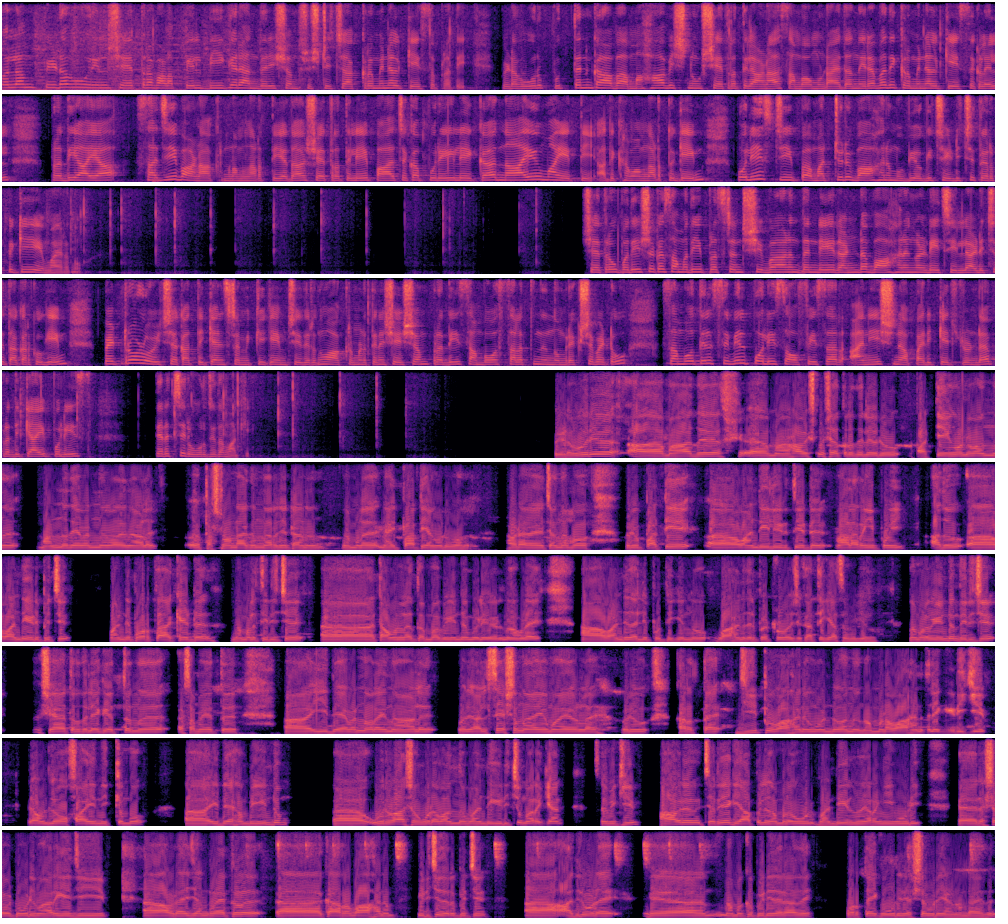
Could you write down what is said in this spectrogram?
കൊല്ലം പിടവൂരിൽ ക്ഷേത്ര വളപ്പിൽ ഭീകര അന്തരീക്ഷം സൃഷ്ടിച്ച ക്രിമിനൽ കേസ് പ്രതി. പിടവൂർ പുത്തൻകാവ് മഹാവിഷ്ണു ക്ഷേത്രത്തിലാണ് സംഭവമുണ്ടായത്. നിരവധി ക്രിമിനൽ കേസുകളിൽ പ്രതിയായ സജീവാണ് ആക്രമണം നടത്തിയത്. ക്ഷേത്രത്തിലെ പാചകപ്പുരയിലേക്ക് നായയുമായി എത്തി അതിക്രമം നടത്തുകയും പോലീസ് ജീപ്പ് മറ്റൊരു വാഹനം ഉപയോഗിച്ച് ഇടിച്ചു തെറിപ്പിക്കുകയുമായിരുന്നു. ക്ഷേത്ര ഉപദേശക സമിതി പ്രസിഡന്റ് ശിവാനന്ദന്റെ രണ്ട് വാഹനങ്ങളുടെ ചില്ല അടിച്ചു തകർക്കുകയും പെട്രോൾ ഒഴിച്ച് കത്തിക്കാൻ ശ്രമിക്കുകയും ചെയ്തിരുന്നു. ആക്രമണത്തിന് ശേഷം പ്രതി സംഭവ സ്ഥലത്ത് നിന്നും രക്ഷപ്പെട്ടു. സംഭവത്തിൽ സിവിൽ പോലീസ് ഓഫീസർ അനീഷിന് പരിക്കേറ്റിട്ടുണ്ട്. പ്രതിക്കായി പോലീസ് തിരച്ചിൽ ഊർജിതമാക്കി. പിടവൂര് മഹാദേവ മഹാവിഷ്ണു ക്ഷേത്രത്തിലെ ഒരു പട്ടിയും കൊണ്ട് വന്ന് മണ്ണ് ദേവൻ എന്ന് പറയുന്ന ആൾ പ്രശ്നം ഉണ്ടാക്കുന്ന അറിഞ്ഞിട്ടാണ് നൈറ്റ് പാർട്ടി അങ്ങോട്ട് പോകുന്നത് അവിടെ ചെന്നപ്പോൾ ഒരു പട്ടി വണ്ടിയിൽ ഇരുത്തിയിട്ട് ആളിറങ്ങിപ്പോയി. അത് വണ്ടി ഇടിപ്പിച്ച് വണ്ടി പുറത്താക്കിയിട്ട് നമ്മൾ തിരിച്ച് ടൗണിലെത്തുമ്പോൾ വീണ്ടും വിളി വരുന്നു അവിടെ വണ്ടി തല്ലി പൊട്ടിക്കുന്നു വാഹനത്തിൽ പെട്രോൾ വെച്ച് കത്തിക്കാൻ ശ്രമിക്കുന്നു. നമ്മൾ വീണ്ടും തിരിച്ച് ക്ഷേത്രത്തിലേക്ക് എത്തുന്ന സമയത്ത് ഈ ദേവൻ എന്ന് പറയുന്ന ആൾ ഒരു അൽസേഷൻ നായകമായുള്ള ഒരു കറുത്ത ജീപ്പ് വാഹനം കൊണ്ടുവന്ന് നമ്മുടെ വാഹനത്തിലേക്ക് ഇടിക്കുകയും ഗ്രൗണ്ടിൽ ഓഫായി നിൽക്കുമ്പോൾ ഇദ്ദേഹം വീണ്ടും ഒരു പ്രാവശ്യം കൂടെ വന്ന് വണ്ടി ഇടിച്ചു മറിക്കാൻ ശ്രമിക്കുകയും ആ ഒരു ചെറിയ ഗ്യാപ്പിൽ നമ്മൾ വണ്ടിയിൽ നിന്ന് ഇറങ്ങി ഓടി രക്ഷപ്പെട്ട് ഓടി മാറുകയും ചെയ്യുകയും അവിടെ ജനറേറ്റർ കാരുടെ വാഹനം ഇടിച്ചു തെറിപ്പിച്ച് അതിലൂടെ നമുക്ക് പിടിതരാതെ പുറത്തേക്ക് ഓടി രക്ഷപ്പെടുകയാണ് ഉണ്ടായത്.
